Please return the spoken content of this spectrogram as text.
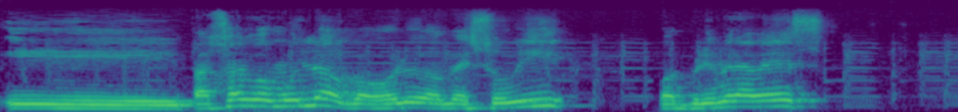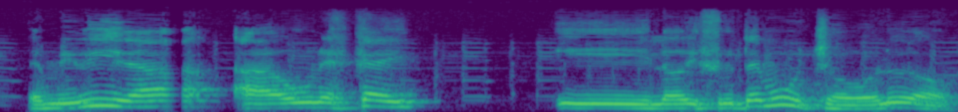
Y pasó algo muy loco, boludo. Me subí por primera vez en mi vida a un skate y lo disfruté mucho, boludo.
